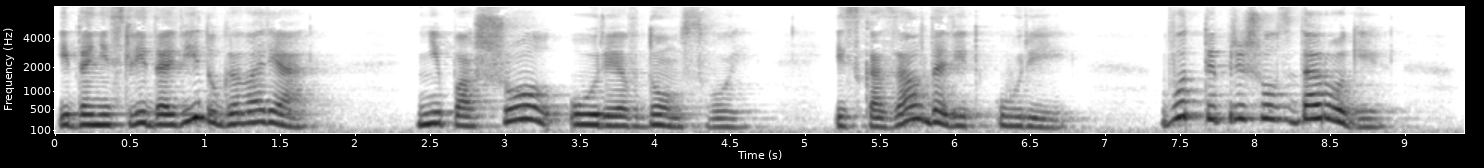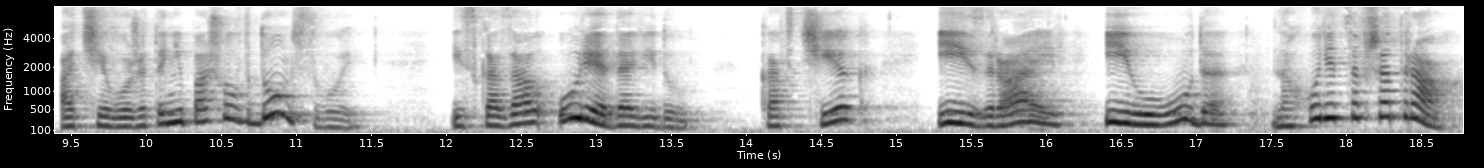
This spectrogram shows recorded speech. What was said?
И донесли Давиду, говоря, «Не пошел Урия в дом свой». И сказал Давид Урии, «Вот ты пришел с дороги, а чего же ты не пошел в дом свой?» И сказал Урия Давиду, «Ковчег и Израиль, и Иуда находятся в шатрах,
